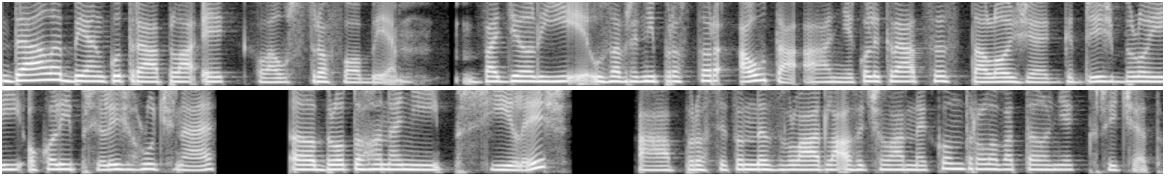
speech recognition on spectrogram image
Dále Bianku trápila i klaustrofobie. Vadil jí i uzavřený prostor auta a několikrát se stalo, že když bylo její okolí příliš hlučné, eh, bylo toho na ní příliš a prostě to nezvládla a začala nekontrolovatelně křičet.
